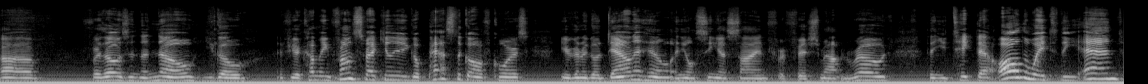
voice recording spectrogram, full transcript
Uh, for those in the know, you go if you're coming from Speculator, you go past the golf course. You're going to go down a hill, and you'll see a sign for Fish Mountain Road. Then you take that all the way to the end,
